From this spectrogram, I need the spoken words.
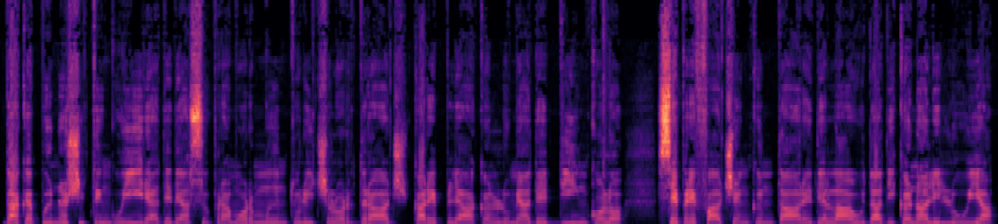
dacă până și tânguirea de deasupra mormântului celor dragi care pleacă în lumea de dincolo se preface în cântare de laudă, adică în aliluia,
